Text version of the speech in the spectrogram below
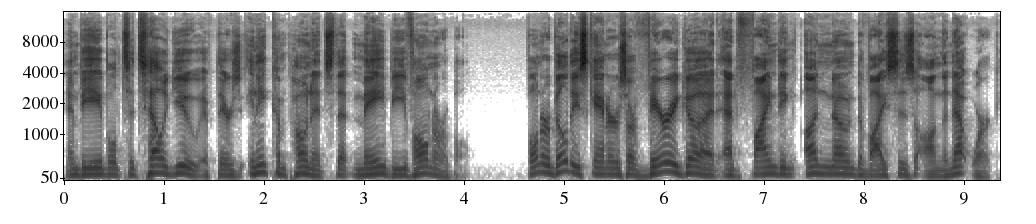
and be able to tell you if there's any components that may be vulnerable. Vulnerability scanners are very good at finding unknown devices on the network.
